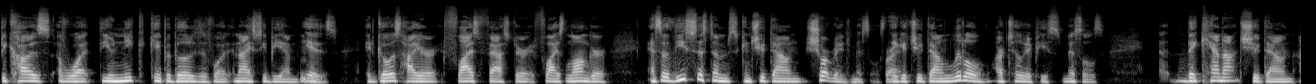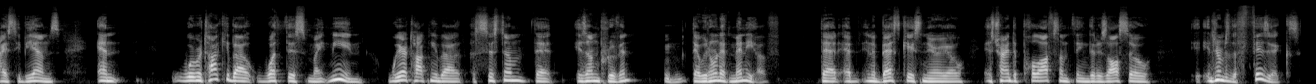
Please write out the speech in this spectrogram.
because of what the unique capabilities of what an ICBM hmm. is. It goes higher, it flies faster, it flies longer. And so these systems can shoot down short range missiles. They Right. could shoot down little artillery piece missiles. They cannot shoot down ICBMs. And when we're talking about what this might mean, we are talking about a system that is unproven, that we don't have many of, that at, in a best case scenario is trying to pull off something that is also, in terms of the physics,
